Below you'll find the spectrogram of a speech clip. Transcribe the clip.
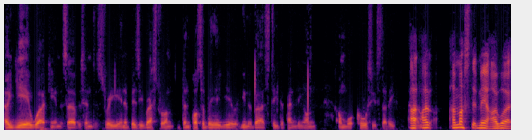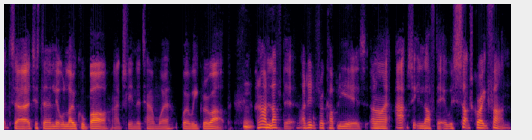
a year working in the service industry in a busy restaurant than possibly a year at university, depending on on what course you study. I, Um, I I must admit I worked uh, just in a little local bar actually in the town where where we grew up, Mm. and I loved it. I did it for a couple of years, and I absolutely loved it. It was such great fun.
